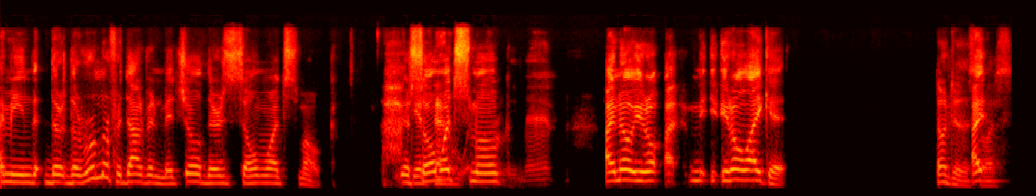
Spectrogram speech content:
I mean the the rumor for Donovan Mitchell. There's so much smoke. Ah, there's Get so much smoke. me, man. I know you don't I, you don't like it. Don't do this I- to us.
